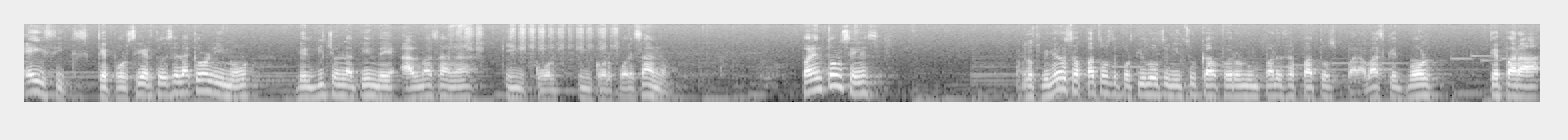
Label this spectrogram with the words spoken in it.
ASICS, que por cierto es el acrónimo del dicho en latín de alma sana, incorpore sano. Para entonces, los primeros zapatos deportivos de Onitsuka fueron un par de zapatos para básquetbol que para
